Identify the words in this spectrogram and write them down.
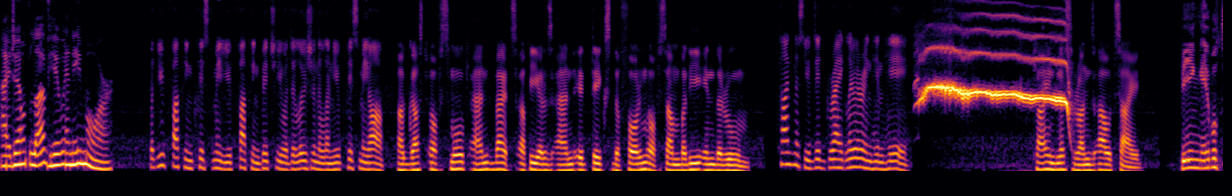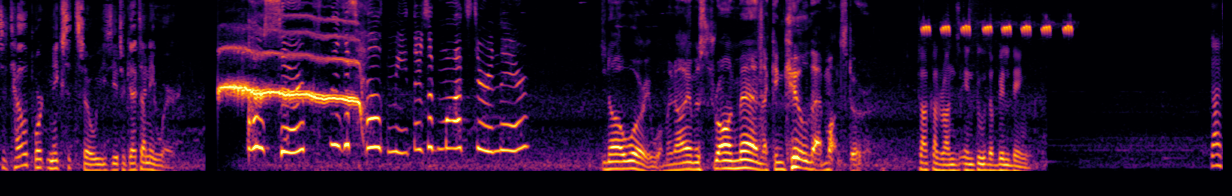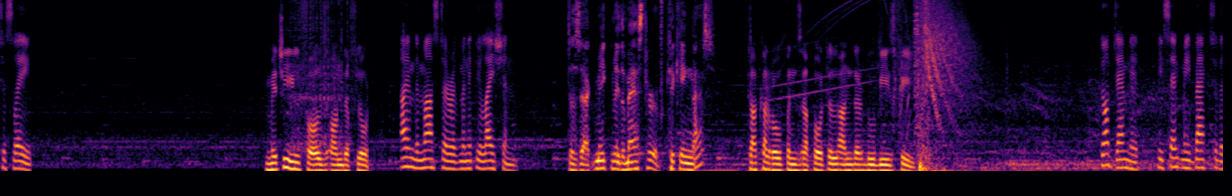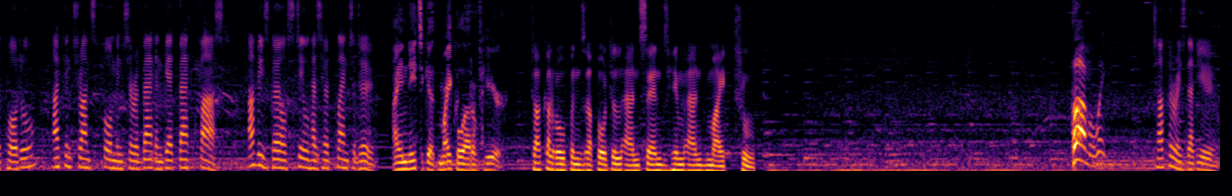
I don't love you anymore. But you fucking kissed me, you fucking bitch. You are delusional and you piss me off. A gust of smoke and bats appears and it takes the form of somebody in the room. Kindness, you did great luring him here. Kindness runs outside. Being able to teleport makes it so easy to get anywhere. Oh, sir, please help me. There's a monster in there. Do not worry, woman. I am a strong man that can kill that monster. Tucker runs into the building. Go to sleep. Mitchell falls on the floor. I am the master of manipulation. Does that make me the master of kicking ass? Tucker opens a portal under Booby's feet. God damn it, he sent me back to the portal. I can transform into a bat and get back fast. Arby's girl still has her plan to do. I need to get Michael out of here. Tucker opens a portal and sends him and Mike through. Ah, I'm awake. Tucker, is that you?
